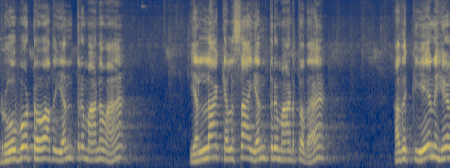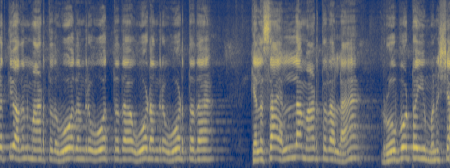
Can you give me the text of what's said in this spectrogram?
ರೋಬೋಟು ಅದು ಯಂತ್ರ ಮಾನವ, ಎಲ್ಲ ಕೆಲಸ ಯಂತ್ರ ಮಾಡ್ತದ. ಅದಕ್ಕೆ ಏನು ಹೇಳ್ತೀವಿ ಅದನ್ನು ಮಾಡ್ತದೆ. ಓದಂದ್ರೆ ಓದ್ತದ, ಓಡಂದ್ರೆ ಓಡ್ತದ. ಕೆಲಸ ಎಲ್ಲ ಮಾಡ್ತದಲ್ಲ, ರೋಬೋಟೋ ಈ ಮನುಷ್ಯ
